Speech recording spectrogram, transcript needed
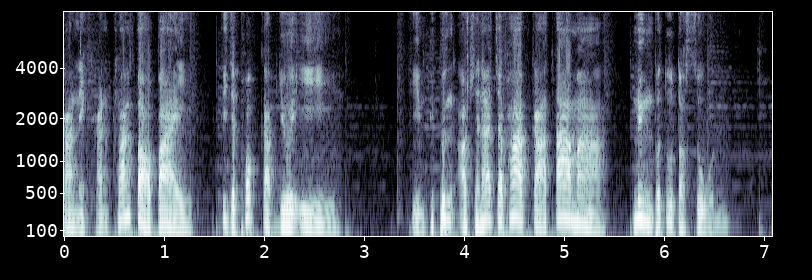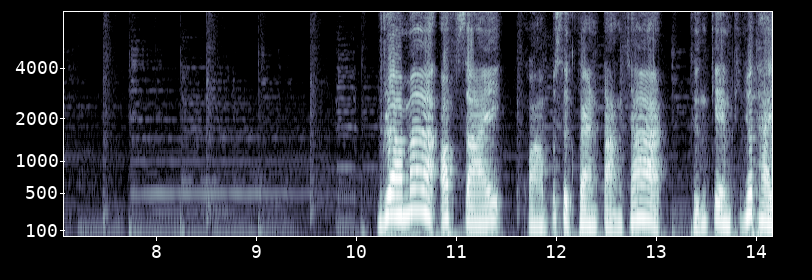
การแข่งขันครั้งต่อไป ที่จะพบกับ UAE ทีมที่เพิ่งเอาชนะเจ้าภาพกาตาร์มา 1 ประตูต่อศูนย์ดราม่าออฟไซด์ความรู้สึกแฟนต่างชาติ ถึงเกมทีมชาติไทย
